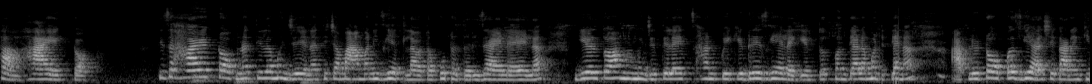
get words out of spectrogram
हा हा एक टॉप तिचा हा एक टॉप ना तिला म्हणजे आहे ना तिच्या मामानेच घेतला होता कुठंतरी जायला यायला. गेलतो आम्ही म्हणजे तिला एक छानपैकी ड्रेस घ्यायला गेलतो. पण त्याला म्हटलं ना आपले टॉपच घ्या असे कारण की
